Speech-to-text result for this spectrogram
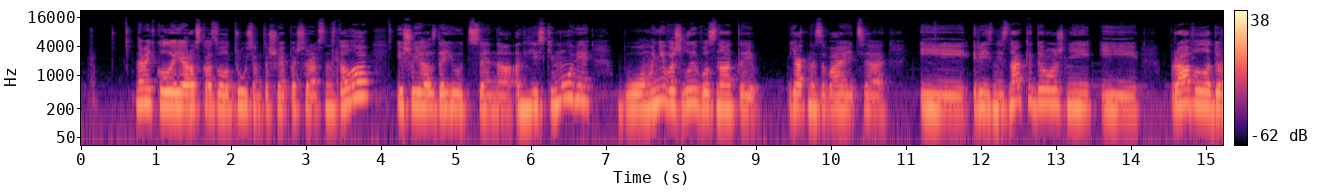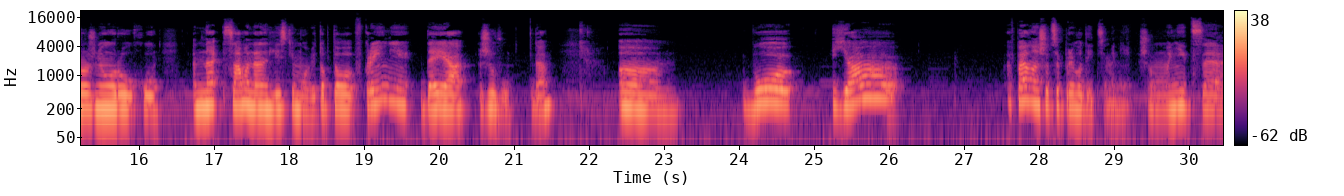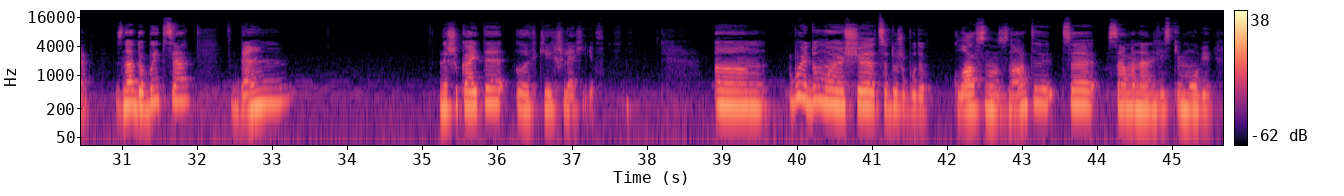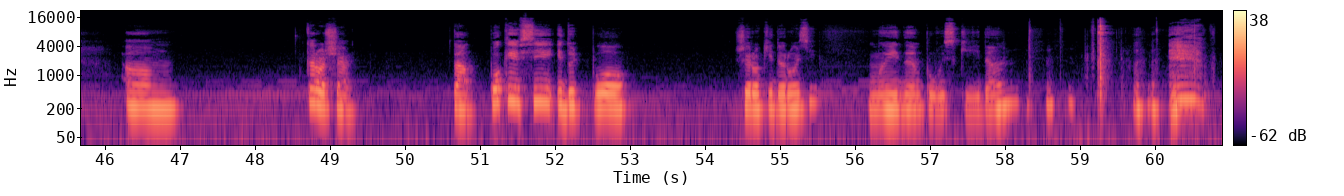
навіть коли я розказувала друзям, те, що я перший раз не здала, і що я здаю це на англійській мові, бо мені важливо знати, як називаються і різні знаки дорожні, і правила дорожнього руху на, саме на англійській мові, тобто в країні, де я живу. Да? Ем, бо я впевнена, що це пригодиться мені, що мені це знадобиться. Да? Не шукайте легких шляхів. Ем, бо я думаю, що це дуже буде класно знати це саме на англійській мові. Коротше, так, поки всі йдуть по широкій дорозі, ми йдемо по вузькій, да?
